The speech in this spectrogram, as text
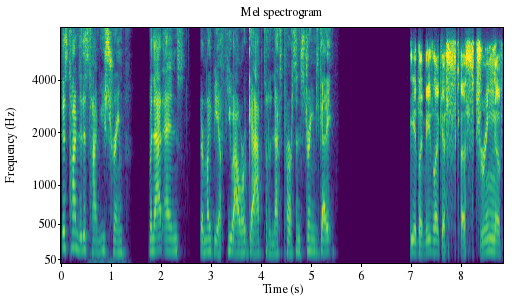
this time to this time you stream. When that ends, there might be a few hour gap till the next person streams. Get it? yeah. Like maybe like a, a string of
